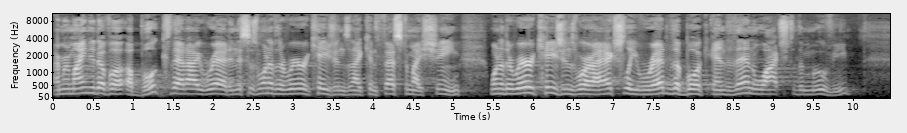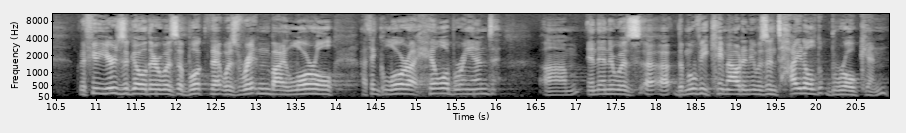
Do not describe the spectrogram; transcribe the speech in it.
I'm reminded of a, a, book that I read, and this is one of the rare occasions, and I confess to my shame, one of the rare occasions where I actually read the book and then watched the movie. But A few years ago, there was a book that was written by Laurel, I think Laura Hillenbrand, um, and then there was uh, uh, the movie came out, and it was entitled Broken.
